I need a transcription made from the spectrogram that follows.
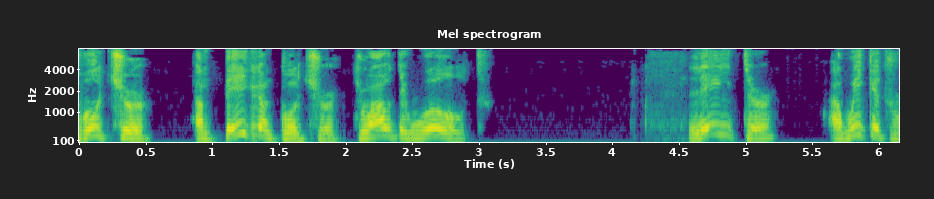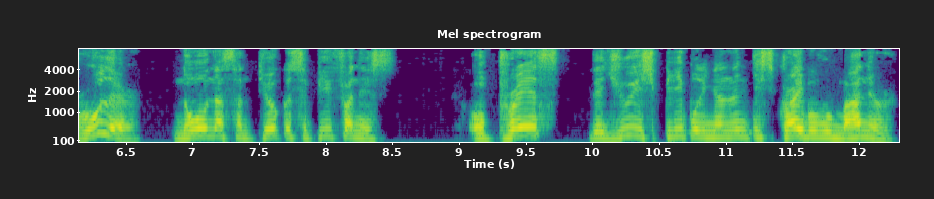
culture and pagan culture throughout the world. Later, a wicked ruler known as Antiochus Epiphanes oppressed the Jewish people in an indescribable manner.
